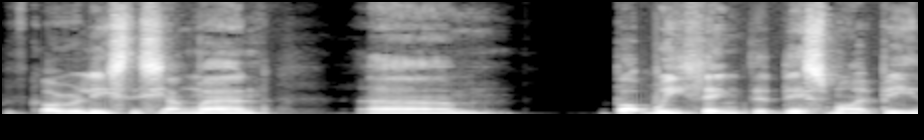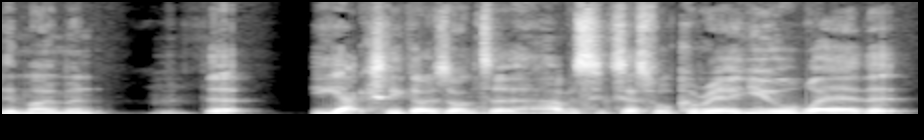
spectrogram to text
we've got to release this young man, um, but we think that this might be the moment that he actually goes on to have a successful career. Are you aware that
